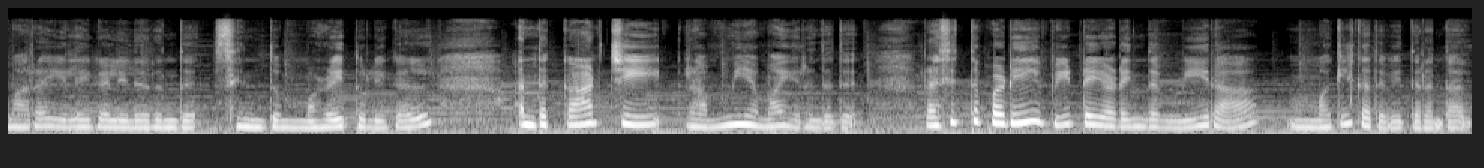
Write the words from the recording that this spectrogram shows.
மர இலைகளிலிருந்து சிந்தும் மழை துளிகள் அந்த காட்சி ரம்மியமாக இருந்தது. ரசித்தபடி வீட்டை அடைந்த மீரா மதில் கதவை திறந்தாள்.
